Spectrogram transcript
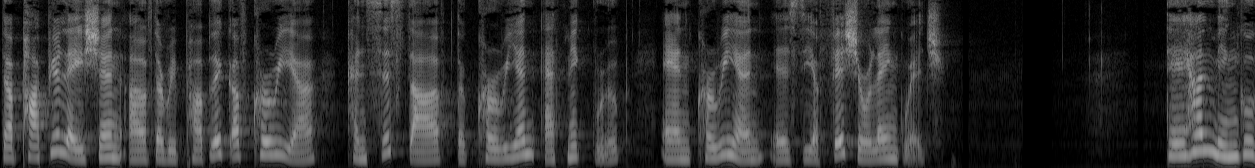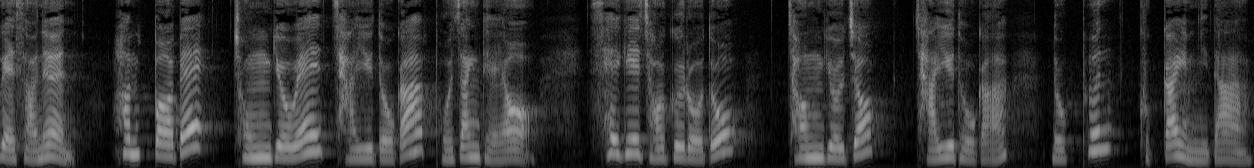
The population of the Republic of Korea consists of the Korean ethnic group and Korean is the official language. 대한민국에서는 헌법에 종교의 자유도가 보장되어 세계적으로도 정교적 자유도가 높은 국가입니다.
